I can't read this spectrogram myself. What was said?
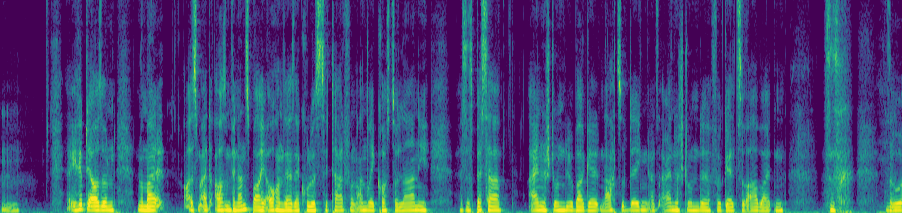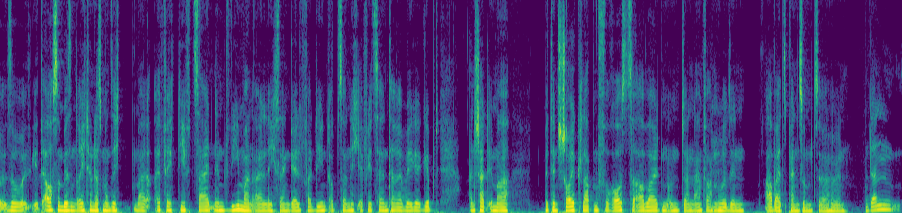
Mhm. Es gibt ja auch so ein, nochmal aus dem, aus dem Finanzbereich auch ein sehr, sehr cooles Zitat von André Costolani. Es ist besser, eine Stunde über Geld nachzudenken, als eine Stunde für Geld zu arbeiten. so, so geht auch so ein bisschen in Richtung, dass man sich mal effektiv Zeit nimmt, wie man eigentlich sein Geld verdient, ob es da nicht effizientere Wege gibt, anstatt immer mit den Scheuklappen vorauszuarbeiten und dann einfach nur mhm. den Arbeitspensum zu erhöhen. Und dann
